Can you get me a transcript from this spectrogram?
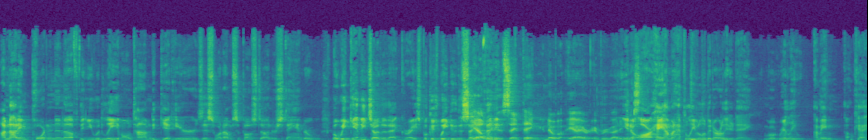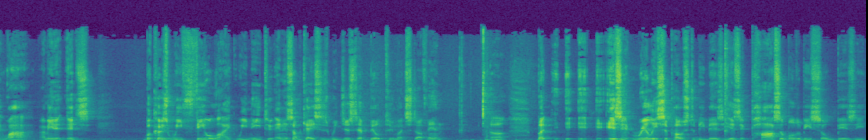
I'm not important enough that you would leave on time to get here. Is this what I'm supposed to understand? Or but we give each other that grace because we do the same yeah, thing we do the same thing. No, yeah, everybody. you know, or hey, I'm gonna have to leave a little bit early today. Well, really? I mean, okay, why? I mean, it, it's because we feel like we need to, and in some cases, we just have built too much stuff in. Uh, but is it really supposed to be busy? Is it possible to be so busy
